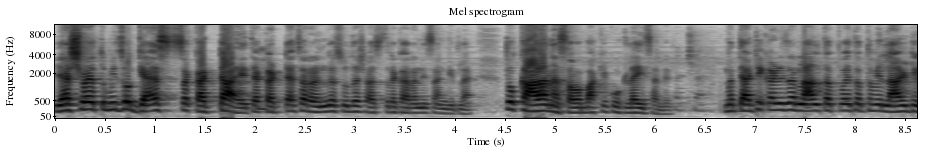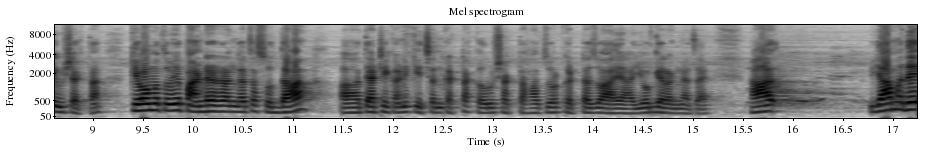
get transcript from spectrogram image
याशिवाय तुम्ही जो गॅसचा कट्टा आहे त्या कट्ट्याचा रंग सुद्धा शास्त्रकारांनी सांगितला आहे तो काळा नसावा बाकी कुठलाही चालेल. मग त्या ठिकाणी जर लाल तत्व आहे तर तुम्ही लाल ठेवू शकता. किंवा मग तुम्ही पांढऱ्या रंगाचा सुद्धा त्या ठिकाणी किचन कट्टा करू शकता. हा जो कट्टा जो आहे हा योग्य रंगाचा आहे. हा यामध्ये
